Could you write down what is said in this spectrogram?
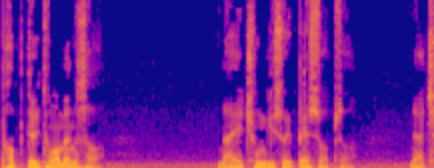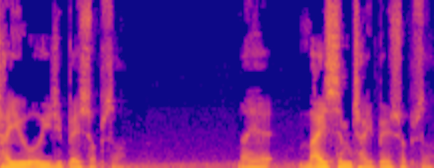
법들 통하면서 나의 총기 소리 뺄 수 없어. 나 자유의지 뺄 수 없어. 나의 말씀 자유 뺄 수 없어.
